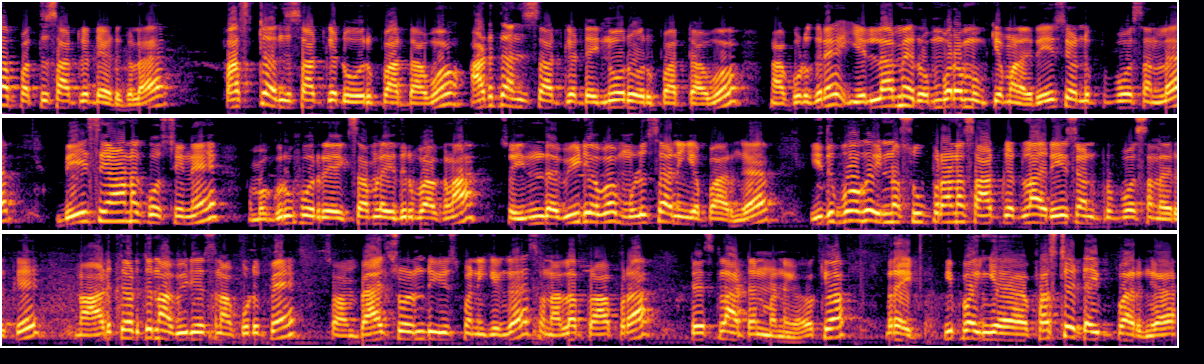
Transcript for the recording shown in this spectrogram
தான் பத்து ஷார்ட்கட்டை எடுக்கலை. ஃபஸ்ட்டு அஞ்சு ஷார்ட்கட் ஒரு பார்ட்டாகவும் அடுத்த அஞ்சு ஷார்ட்கட்டை இன்னொரு ஒரு பார்ட்டாகவும் நான் கொடுக்குறேன் எல்லாமே ரொம்ப ரொம்ப முக்கியமான ரேஷியோ அண்ட் ப்ரொபோஷனில் பேசிக்கான கொஸ்டினே நம்ம குரூப் ஒரு எக்ஸாமில் எதிர்பார்க்கலாம். ஸோ இந்த வீடியோவை முழுசாக நீங்கள் பாருங்கள் இது போக இன்னும் சூப்பரான ஷார்ட்கட்லாம் ரேஷியோ அண்ட் ப்ரொபோஷனில் இருக்குது நான் அடுத்தடுத்து நான் வீடியோஸ் நான் கொடுப்பேன். ஸோ பேட்ச் ஸ்டூடெண்ட்டு யூஸ் பண்ணிக்கோங்க. ஸோ நல்லா ப்ராப்பராக டெஸ்ட்லாம் அட்டன் பண்ணுங்கள் ஓகேவா ரைட் இப்போ இங்கே ஃபஸ்ட்டு டைப் பாருங்கள்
